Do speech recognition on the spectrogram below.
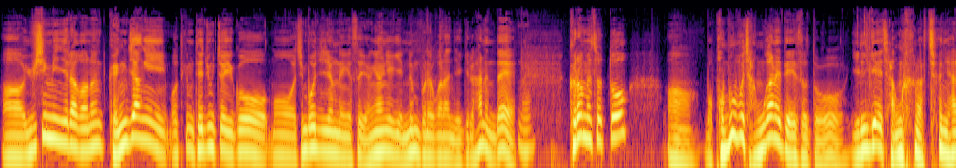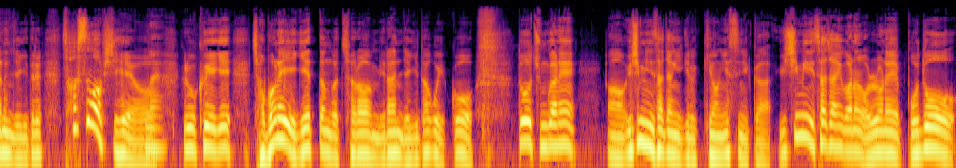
어, 유시민이라고 하는 굉장히 어떻게 보면 대중적이고 뭐 진보 진영 내에서 영향력이 있는 분에 관한 얘기를 하는데 네. 그러면서 또 어, 뭐 법무부 장관에 대해서도 일개 장관 어쩌니 하는 얘기들을 서슴없이 해요. 네. 그리고 그 얘기 저번에 얘기했던 것처럼 이란 얘기도 하고 있고 또 중간에 어, 유시민 이사장 얘기를 기왕 했으니까 유시민 이사장에 관한 언론의 보도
